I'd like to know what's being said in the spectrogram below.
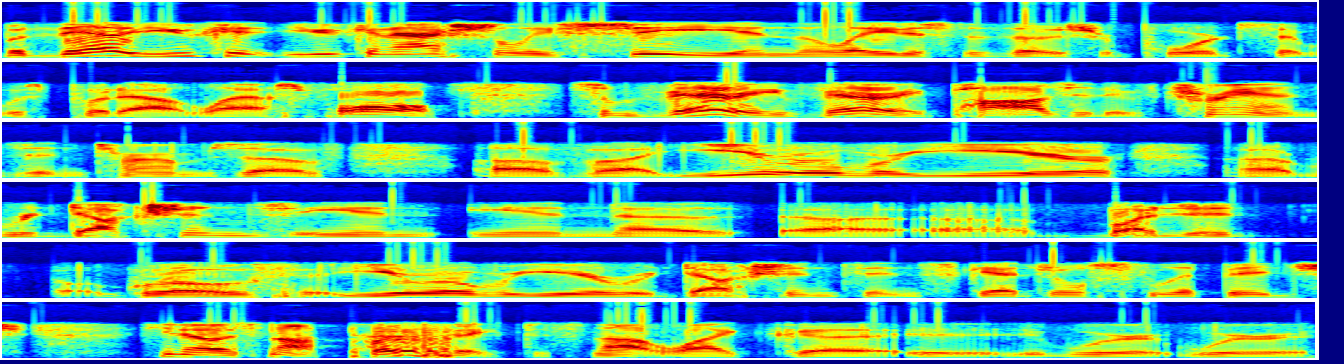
But there, you can you can actually see in the latest of those reports that was put out last fall some very very positive trends in terms of of year over year reductions in in uh, uh, uh, budget growth, year over year reductions in schedule slippage. You know, it's not perfect. It's not like uh, we're we're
